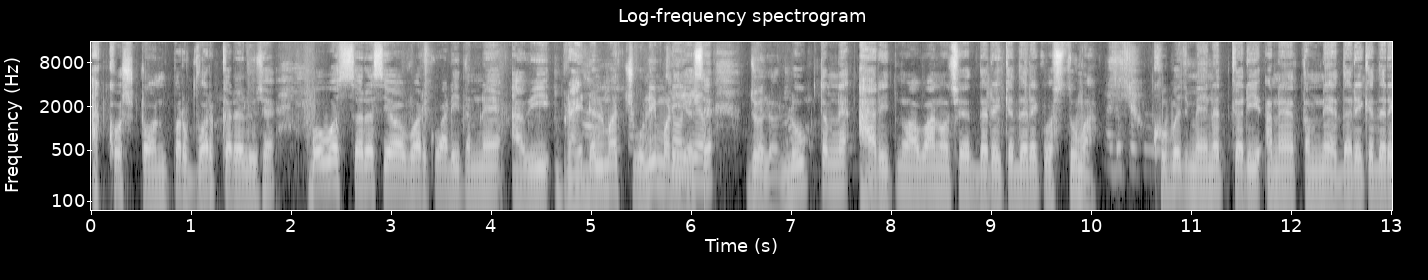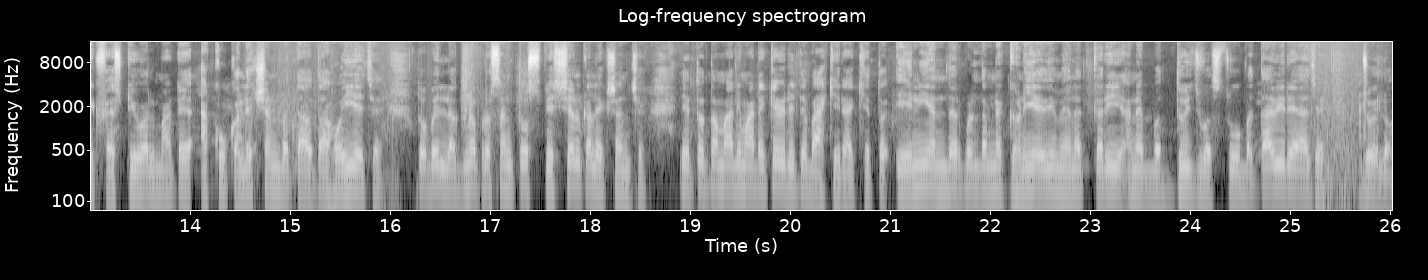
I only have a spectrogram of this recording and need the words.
આખો સ્ટોન પર વર્ક કરેલું છે. બહુ જ સરસ એવા વર્કવાળી તમને આવી બ્રાઇડલમાં ચોલી મળી જશે. જોઈ લો લુક તમને આ રીતનો આવવાનો છે દરેકે દરેક વસ્તુમાં. ખૂબ જ મહેનત કરી અને તમને દરેકે દરેક ફેસ્ટિવલ માટે આખું કલેક્શન બતાવતા હોઈએ છે. તો ભાઈ લગ્ન પ્રસંગ તો સ્પેશિયલ કલેક્શન છે. એ તો તમારી માટે કેવી રીતે બાકી રાખીએ? તો એની અંદર પણ તમને ઘણી એવી મહેનત કરી અને બધું જ વસ્તુઓ બતાવી રહ્યા છે. જોઈ લો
